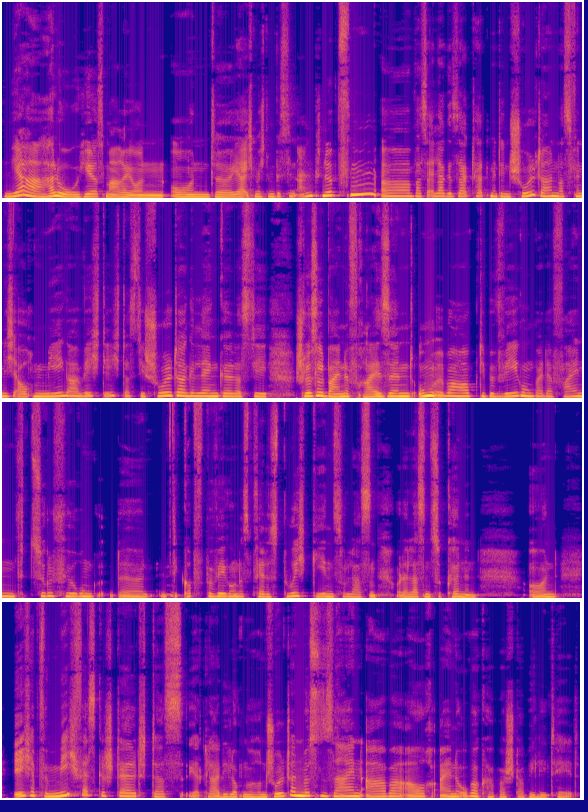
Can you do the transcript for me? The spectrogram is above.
Ja, hallo, hier ist Marion und äh, ja, ich möchte ein bisschen anknüpfen, äh, was Ella gesagt hat mit den Schultern. Das finde ich auch mega wichtig, dass die Schultergelenke, dass die Schlüsselbeine frei sind, um überhaupt die Bewegung bei der feinen Zügelführung, äh, die Kopfbewegung des Pferdes durchgehen zu lassen oder lassen zu können. Und ich habe für mich festgestellt, dass, ja klar, die lockeren Schultern müssen sein, aber auch eine Oberkörperstabilität.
